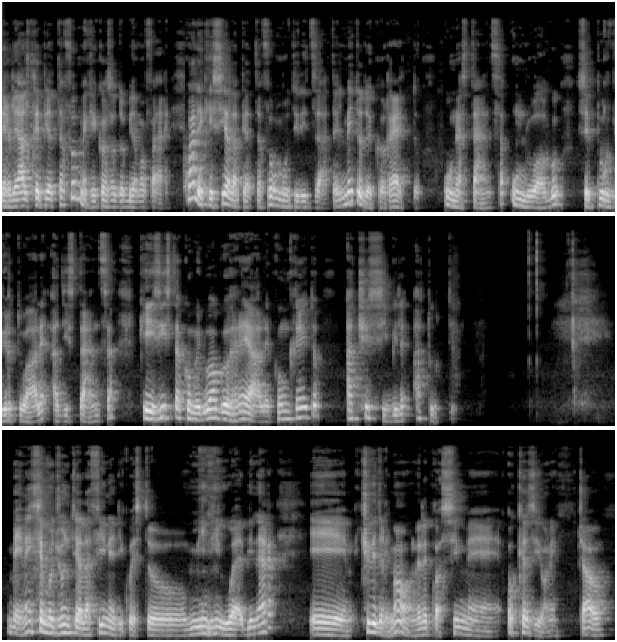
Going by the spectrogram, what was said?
per le altre piattaforme che cosa dobbiamo fare? Quale che sia la piattaforma utilizzata, il metodo è corretto. Una stanza, un luogo, seppur virtuale, a distanza, che esista come luogo reale, concreto, accessibile a tutti. Bene, siamo giunti alla fine di questo mini webinar e ci vedremo nelle prossime occasioni. Ciao!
